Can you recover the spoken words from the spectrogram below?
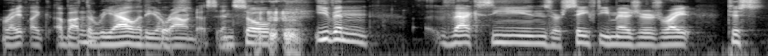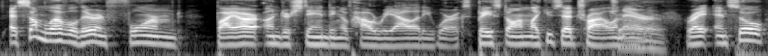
right? Like about the mm-hmm. reality around us, and so even vaccines or safety measures, right? To at some level, they're informed by our understanding of how reality works, based on, like you said, trial, and and error, error. right? And so,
